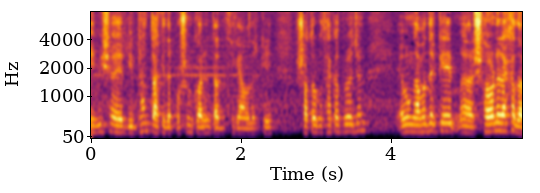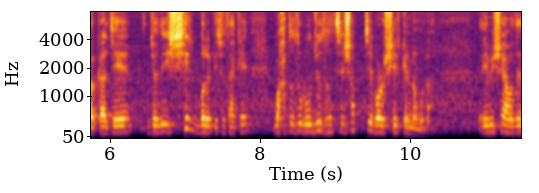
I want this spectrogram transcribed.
এই বিষয়ে বিভ্রান্ত আকিদা পোষণ করেন, তাদের থেকে আমাদেরকে সতর্ক থাকা প্রয়োজন এবং আমাদেরকে স্মরণে রাখা দরকার যে যদি শির্ক বলে কিছু থাকে, ওয়াহদাতুল উজুদ হচ্ছে সবচেয়ে বড় শির্কের নমুনা। এই বিষয়ে আমাদের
